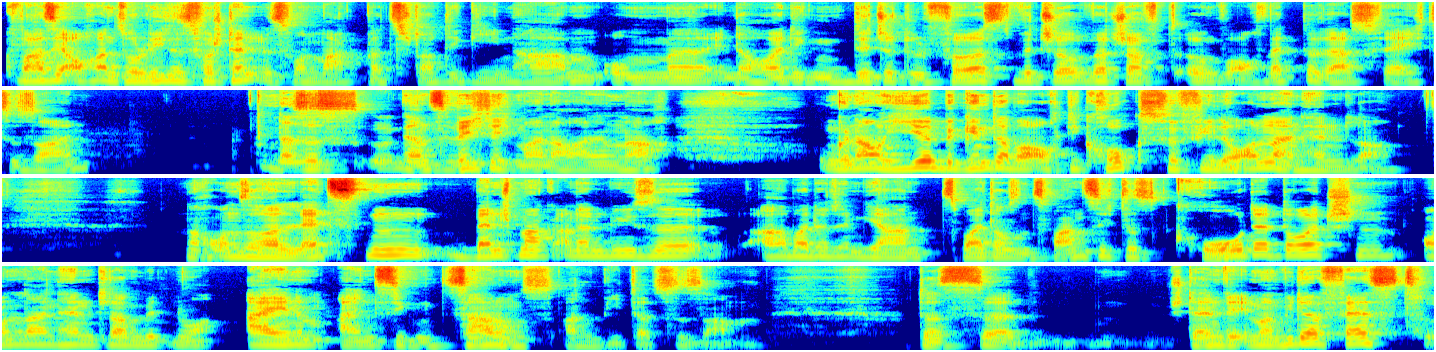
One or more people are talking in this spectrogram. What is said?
quasi auch ein solides Verständnis von Marktplatzstrategien haben, um äh, in der heutigen Digital First Wirtschaft irgendwo auch wettbewerbsfähig zu sein. Das ist ganz wichtig, meiner Meinung nach. Und genau hier beginnt aber auch die Krux für viele Online-Händler. Nach unserer letzten Benchmark-Analyse arbeitet im Jahr 2020 das Gros der deutschen Online-Händler mit nur einem einzigen Zahlungsanbieter zusammen. Das äh, stellen wir immer wieder fest.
